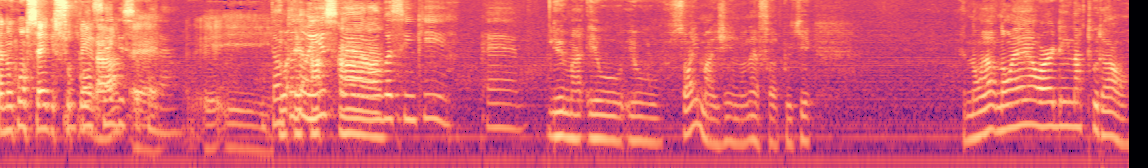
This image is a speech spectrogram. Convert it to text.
é, não consegue superar. não consegue superar. É, e- e- Então tudo é, a- isso é a- algo assim que é, Eu, eu, eu só imagino, né, Fá, porque não é, não é a ordem natural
